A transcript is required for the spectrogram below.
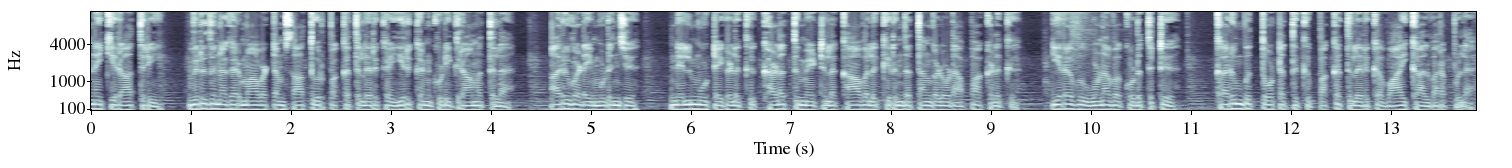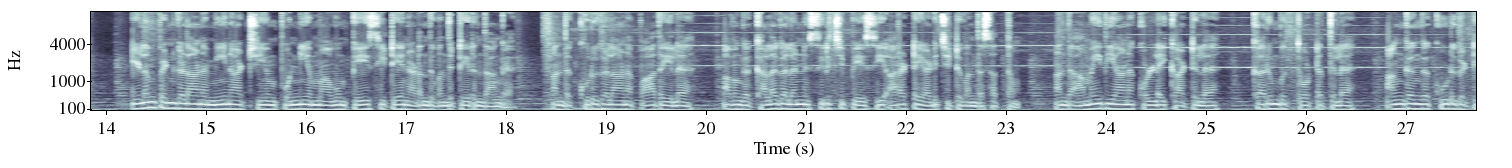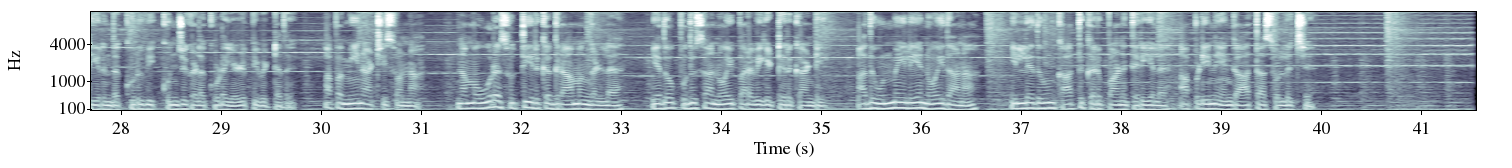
அன்னைக்கு ராத்திரி விருதுநகர் மாவட்டம் சாத்தூர் பக்கத்தில் இருக்க இருக்கன்குடி கிராமத்தில் அறுவடை முடிஞ்சு நெல் மூட்டைகளுக்கு களத்து மேட்டில் காவலுக்கு இருந்த தங்களோட அப்பாக்களுக்கு இரவு உணவை கொடுத்துட்டு கரும்பு தோட்டத்துக்கு பக்கத்தில் இருக்க வாய்க்கால் வரப்புல இளம்பெண்களான மீனாட்சியும் பொன்னியம்மாவும் பேசிட்டே நடந்து வந்துட்டு இருந்தாங்க. அந்த குறுகலான பாதையில அவங்க கலகலன்னு சிரிச்சு பேசி அரட்டை அடிச்சிட்டு வந்த சத்தம். அந்த அமைதியான கொள்ளை காட்டுல கரும்பு தோட்டத்துல அங்கங்க கூடு கட்டியிருந்த குருவி குஞ்சுகளை கூட எழுப்பி விட்டது அப்ப மீனாட்சி சொன்னா நம்ம ஊரை சுத்தி இருக்க கிராமங்கள்ல ஏதோ புதுசா நோய் பரவிக்கிட்டு இருக்காண்டி. அது உண்மையிலேயே நோய்தானா? இல்ல எதுவும் காத்து கருப்பான்னு தெரியல அப்படின்னு எங்க ஆத்தா சொல்லுச்சு.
